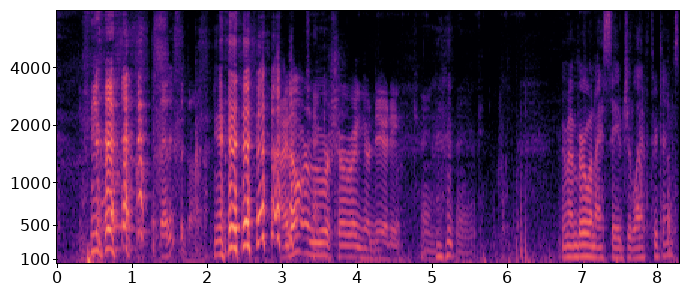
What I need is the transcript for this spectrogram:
that is the bonus. I don't remember serving your deity. Trying to think. Remember when I saved your life three times?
